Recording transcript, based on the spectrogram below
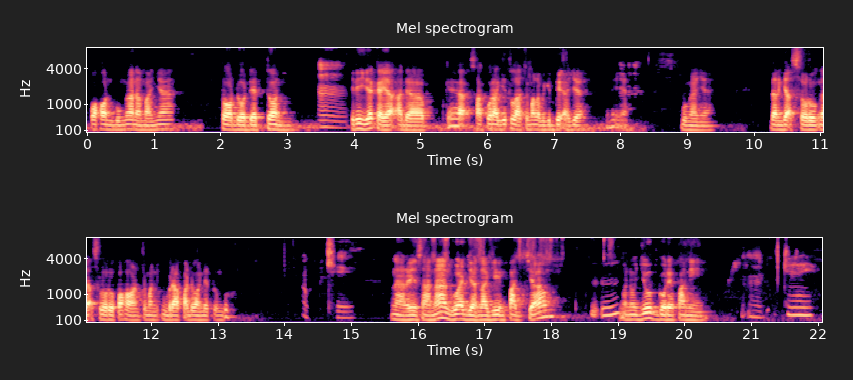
pohon bunga namanya rhododendron. Mm. Jadi dia kayak ada kayak sakura gitulah, cuma lebih gede aja ininya bunganya. Dan nggak seluruh nggak seluruh pohon, cuma beberapa doang dia tumbuh. Oke. Nah dari sana gua jalan lagi 4 jam Mm-mm. menuju Gorepani. Mm, Oke.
